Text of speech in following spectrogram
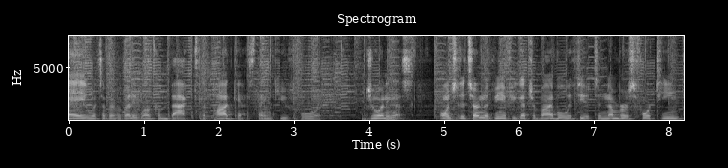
Hey, what's up, everybody? Welcome back to the podcast. Thank you for joining us. I want you to turn with me, if you got your Bible with you, to Numbers 14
